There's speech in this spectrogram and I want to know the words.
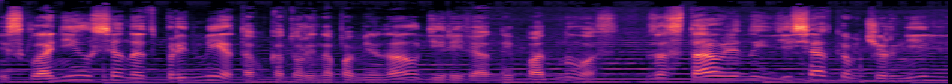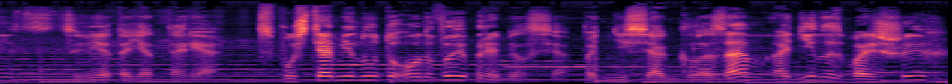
и склонился над предметом, который напоминал деревянный поднос, заставленный десятком чернильниц цвета янтаря. Спустя минуту он выпрямился, поднеся к глазам один из больших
